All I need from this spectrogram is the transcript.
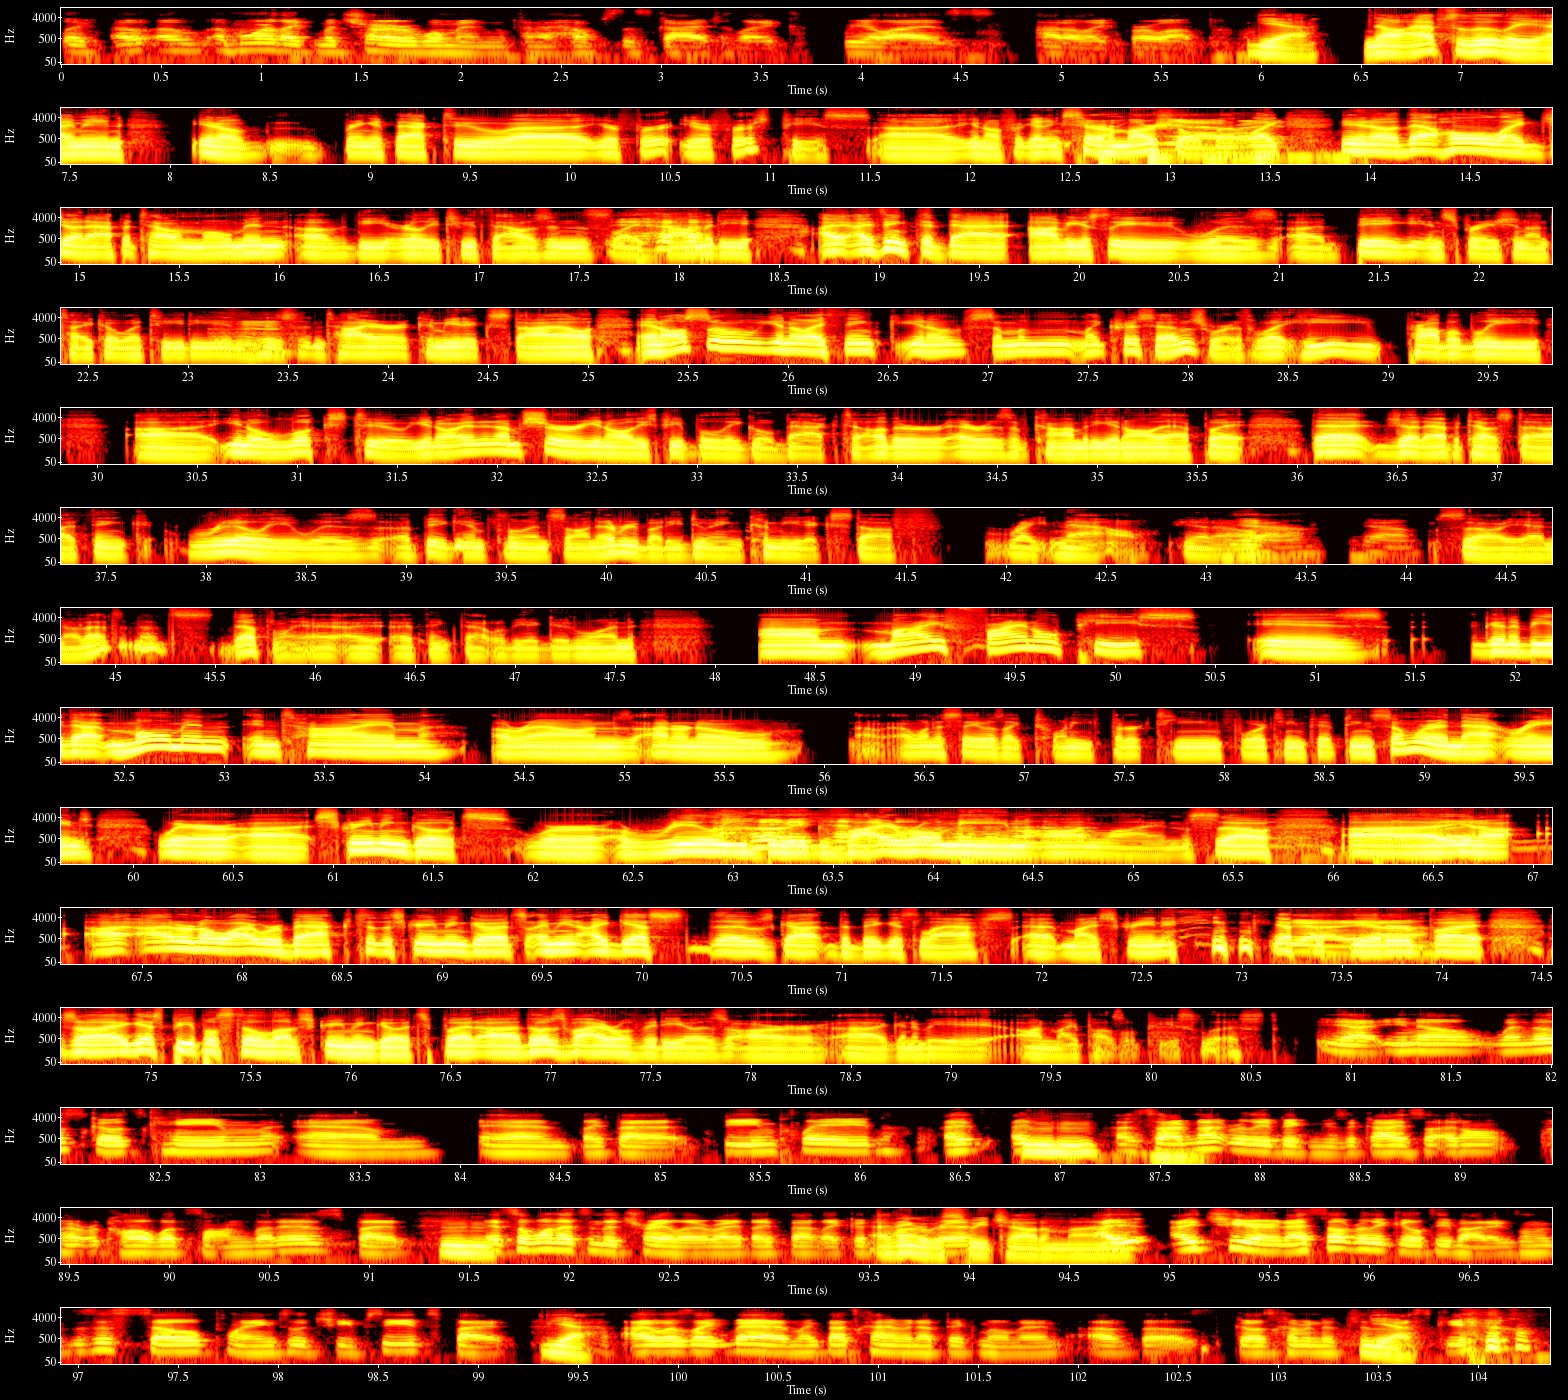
like a, a, a more like mature woman kind of helps this guy to like realize how to like grow up. yeah, no, absolutely. I mean, you know, bring it back to uh, your fir- your first piece. Uh, you know, forgetting Sarah Marshall, Yeah, but right. like you know that whole like Judd Apatow moment of the early two thousands like Yeah. comedy. I, I think that that obviously was a big inspiration on Taika Waititi and Mhm. his entire comedic style, and also you know I think you know someone like Chris Hemsworth, what he probably uh, you know, looks to, you know, and I'm sure, you know, all these people, they go back to other eras of comedy and all that, but that Judd Apatow style, I think, really was a big influence on everybody doing comedic stuff right now, you know? Yeah, yeah. So yeah, no, that's that's definitely I, I think that would be a good one. Um, my final piece is gonna be that moment in time around I don't know. I, I want to say it was like 2013, 14, 15, somewhere in that range, where uh, screaming goats were a really Oh, big yeah. viral meme online. So, uh, That's you know. I, I don't know why we're back to the screaming goats. I mean, I guess those got the biggest laughs at my screening at Yeah, the theater, yeah. but so I guess people still love screaming goats. But uh, those viral videos are uh, going to be on my puzzle piece list. Yeah, you know, when those goats came, um, and like that theme played, I, I hmm Uh, So I'm not really a big music guy, so I don't quite recall what song that is, but hmm it's the one that's in the trailer, right? Like that, like. I think it was riff. "Sweet Child of Mine." I I cheered. I felt really guilty about it like, this is so playing to the cheap seats, but yeah, I was like, man, like that's kind of an epic moment of those ghosts coming to, to the Yeah. rescue.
